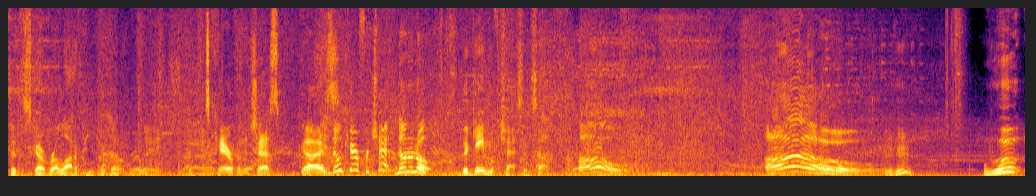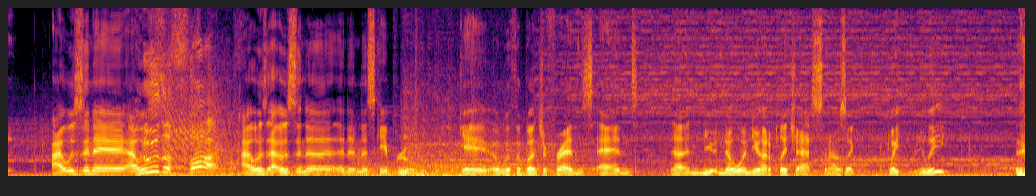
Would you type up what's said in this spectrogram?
to discover a lot of people don't really uh, Care for the chess guys. don't care for chess. No, no, no, the game of chess itself. Oh. Oh. Mm-hmm. Who I was in a I was who the fuck? I was I was in a in an escape room ga- with a bunch of friends, and uh, knew, no one knew how to play chess, and I was like, wait, really?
